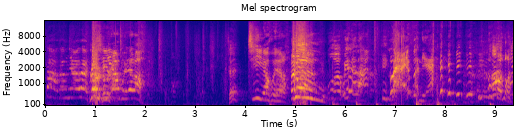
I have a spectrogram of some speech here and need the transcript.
大当家的，让七爷回来了。谁？七爷回来了。哟，我回来了，来吧你。老七，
